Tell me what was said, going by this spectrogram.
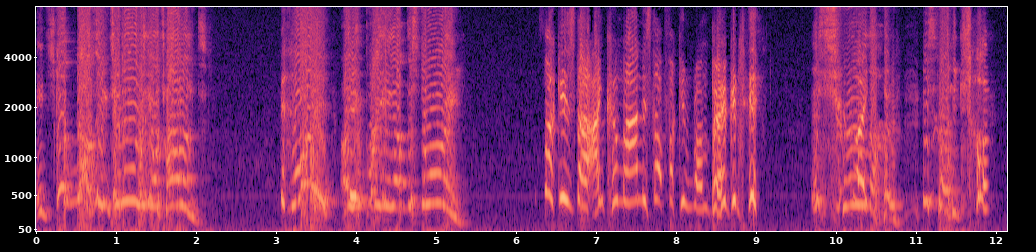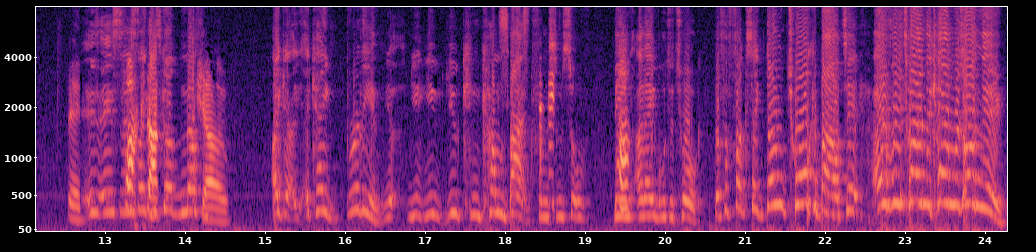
It's got nothing to do with your talent. Why are you bringing up the story? Fuck is that? Anchorman? Is that fucking Ron Burgundy? It's true Like- though. It's like so stupid. it's, it's, it's like it's got nothing. show. Okay, okay, brilliant. You, you, you, you can come back from some sort of being unable to talk, but for fuck's sake, don't talk about it every time the camera's on you.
